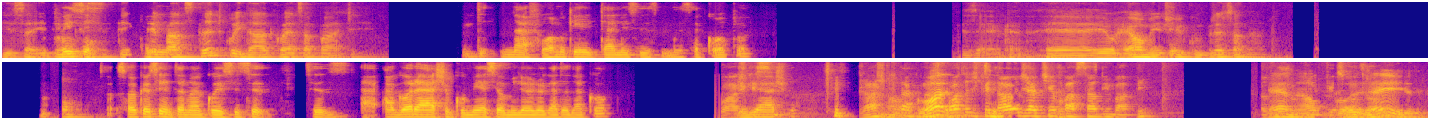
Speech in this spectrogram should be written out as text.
Isso aí tem, pois que, é. tem que ter bastante cuidado com essa parte. Na forma que ele está nessa Copa. Pois é, cara. É, eu realmente fico impressionado. Bom. Só acrescentando uma coisa, vocês agora acham que o Messi é o melhor jogador da Copa? Eu acho eu que acho. Já acho que na quarta de final ele já tinha passado o Mbappé. É, não, agora já é ele.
